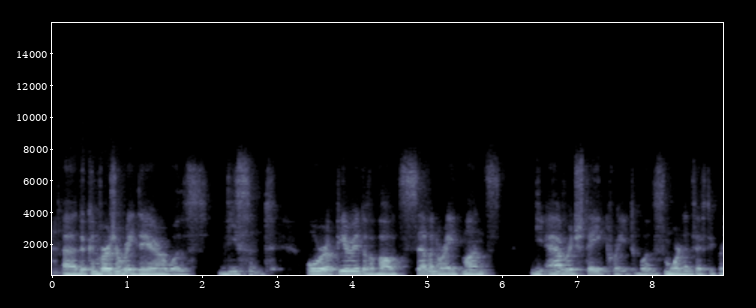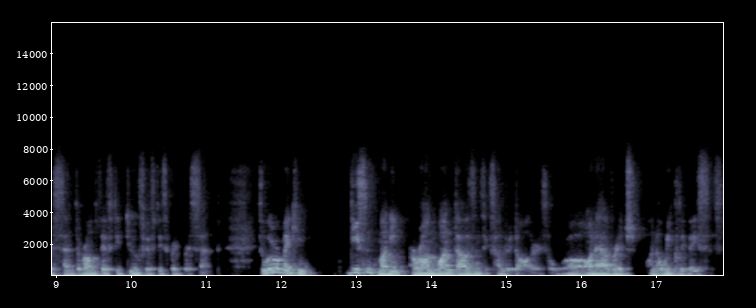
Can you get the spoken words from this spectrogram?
Mm-hmm. Uh, the conversion rate there was decent. Over a period of about seven or eight months, the average take rate was more than 50%, around 52, 53%. So we were making decent money, around $1,600 uh, on average on a weekly basis.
